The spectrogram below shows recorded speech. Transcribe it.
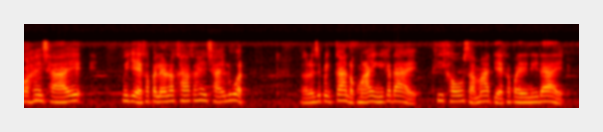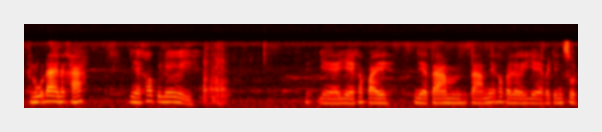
ก็ให้ใช้ เมื่อแย่เข้าไปแล้วนะคะ ก็ให้ใช้ลวดเอ่อหรือจะเป็นก้านดอกไม้อย่างนี้ก็ได้ ที่เขาสามารถแย่เข้าไปในนี้ได้ ทะลุได้นะคะ แย่เข้าไปเลยแย่แย่เข้าไปแย่ตามตามเนี่ยเข้าไปเลย แย่ไปจนสุด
